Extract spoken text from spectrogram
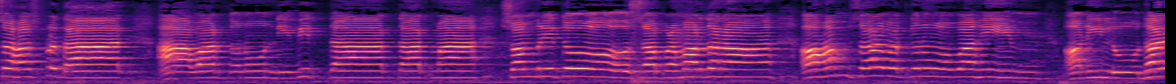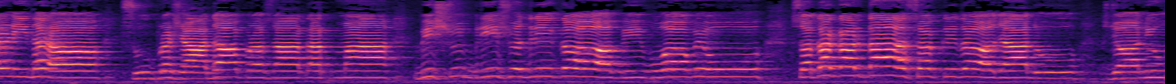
सहस्रतात् आवर्तनो निवित्तात्मा समृतो सप्रमर्दन, अहं सर्वज्ञो वहिम् अनिलो धरणीधर सुप्रसाद प्रसादात्मा विश्व विश्वदृक विभुव्यो सतकर्ता सकृत जादु जन्युं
